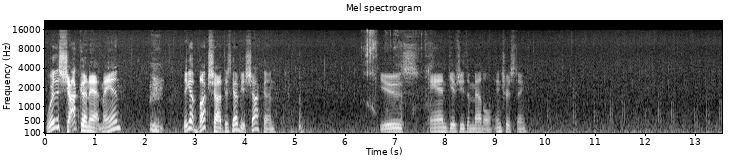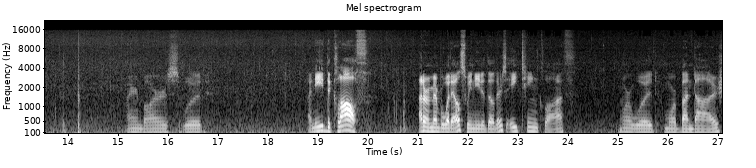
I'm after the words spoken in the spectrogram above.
Where the shotgun at, man? they got buckshot. There's got to be a shotgun. Use and gives you the metal. Interesting. Iron bars, wood. I need the cloth. I don't remember what else we needed though. There's 18 cloth. More wood, more bandage.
